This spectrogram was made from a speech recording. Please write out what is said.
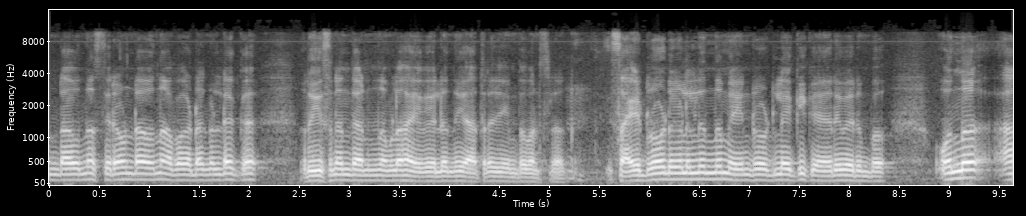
ഉണ്ടാവുന്ന സ്ഥിരം ഉണ്ടാവുന്ന അപകടങ്ങളുടെയൊക്കെ റീസൺ എന്താണെന്ന് നമ്മൾ ഹൈവേയിൽ യാത്ര ചെയ്യുമ്പോൾ മനസ്സിലാക്കും സൈഡ് റോഡുകളിൽ നിന്ന് മെയിൻ റോഡിലേക്ക് കയറി വരുമ്പോൾ ഒന്ന് ആ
